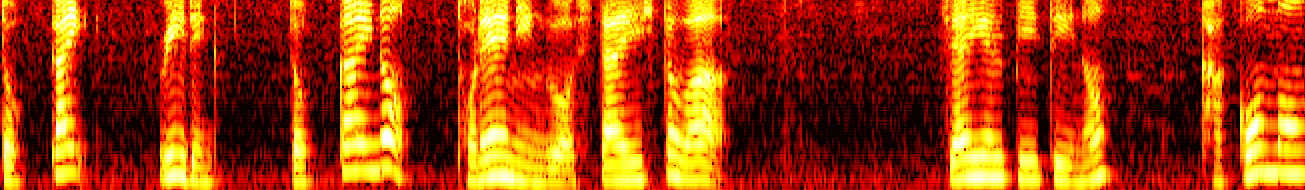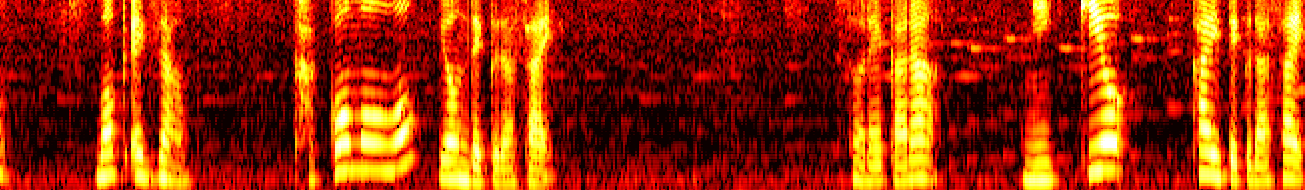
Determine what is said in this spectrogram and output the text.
読解 reading 読解のトレーニングをしたい人は JLPT の過去問 mock exam 過去問を読んでください。それから日記を書いてください。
